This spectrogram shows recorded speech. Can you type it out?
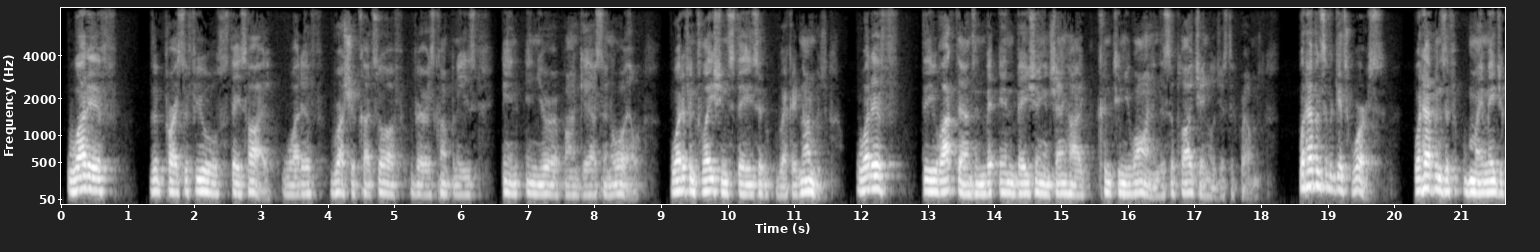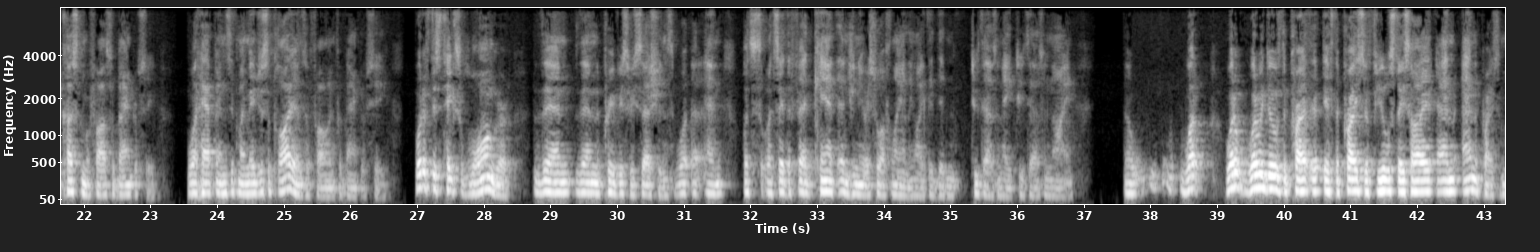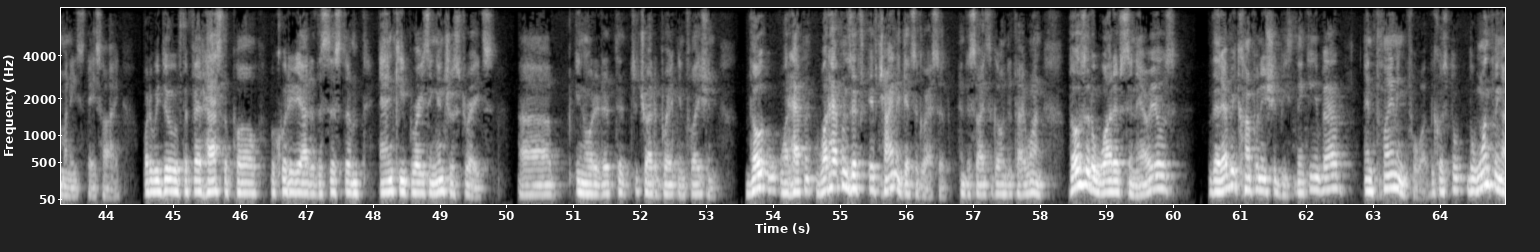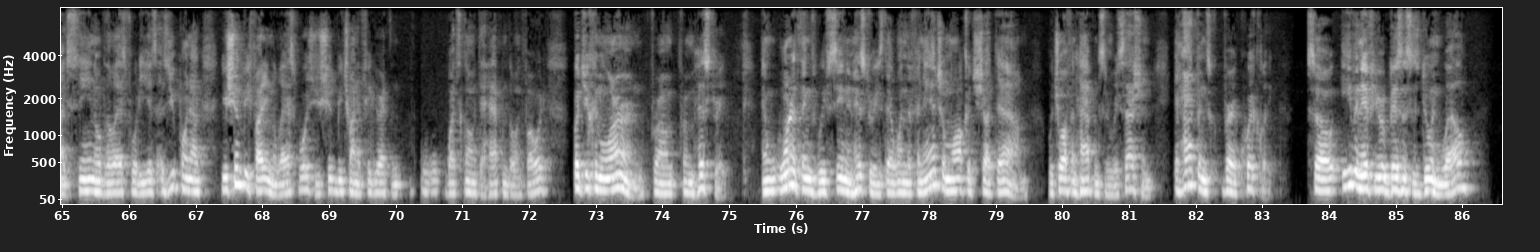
What if the price of fuel stays high? What if Russia cuts off various companies in, in Europe on gas and oil? What if inflation stays at record numbers? What if the lockdowns in, in Beijing and Shanghai continue on and the supply chain logistic problems? What happens if it gets worse? What happens if my major customer files for bankruptcy? What happens if my major supplier ends up filing for bankruptcy? What if this takes longer than than the previous recessions. What, and let's let's say the Fed can't engineer a soft landing like they did in 2008, 2009. Now, what what what do we do if the price if the price of fuel stays high and and the price of money stays high? What do we do if the Fed has to pull liquidity out of the system and keep raising interest rates uh, in order to, to, to try to break inflation? Though, what, happen, what happens if, if China gets aggressive and decides to go into Taiwan? Those are the what if scenarios that every company should be thinking about and planning for. Because the, the one thing I've seen over the last 40 years, as you point out, you shouldn't be fighting the last wars. You should be trying to figure out the, what's going to happen going forward. But you can learn from, from history. And one of the things we've seen in history is that when the financial markets shut down, which often happens in recession, it happens very quickly. So even if your business is doing well,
